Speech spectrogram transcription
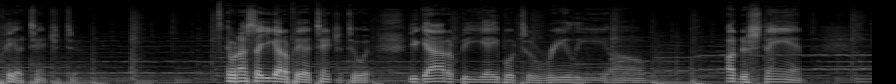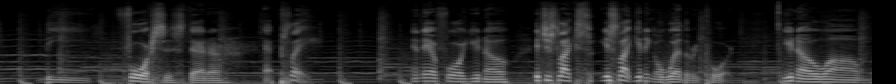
pay attention to. And when I say you got to pay attention to it, you got to be able to really um, understand the forces that are at play. And therefore, you know, it's just like it's like getting a weather report. You know, um,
